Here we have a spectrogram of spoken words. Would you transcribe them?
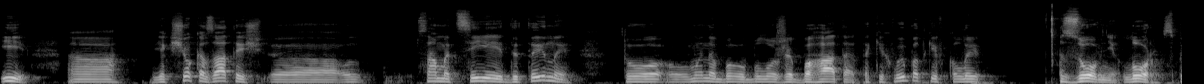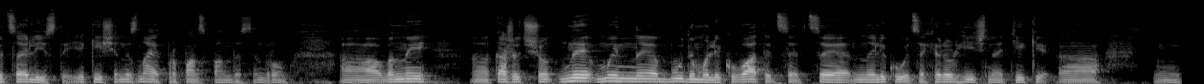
І якщо казати е, саме цієї дитини, то у мене було вже багато таких випадків, коли зовні лор-спеціалісти, які ще не знають про панспанда синдром, вони кажуть, що не, ми не будемо лікувати це, це не лікується хірургічно тільки. а, м,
